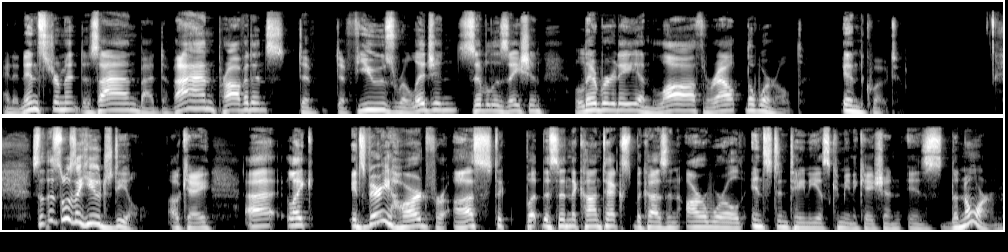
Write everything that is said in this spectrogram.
and an instrument designed by divine providence to diffuse religion, civilization, liberty, and law throughout the world. End quote. So this was a huge deal, okay? Uh, like, it's very hard for us to put this into context because in our world, instantaneous communication is the norm.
